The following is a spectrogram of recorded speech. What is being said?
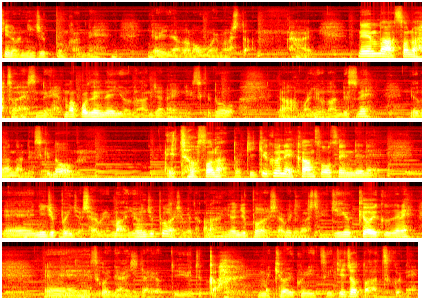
昨日20分間ねやりながら思いました。はい。で、まあその後ですね、まあこれ全然余談じゃないんですけど、あまあ余談ですね。余談なんですけど、えっと、その後、結局ね、感想戦でね、えー、20分以上喋り、まあ40分ぐらい喋ったかな、40分ぐらい喋りましたけど結局教育がね、えー、すごい大事だよっていうか、今教育についてちょっと熱くね、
